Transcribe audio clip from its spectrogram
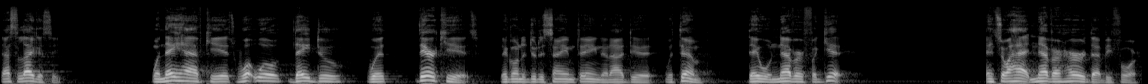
That's legacy. When they have kids, what will they do with their kids? They're going to do the same thing that I did with them. They will never forget. And so I had never heard that before.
